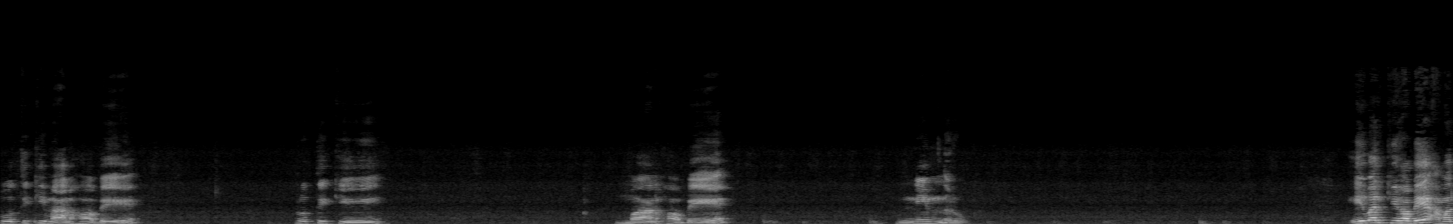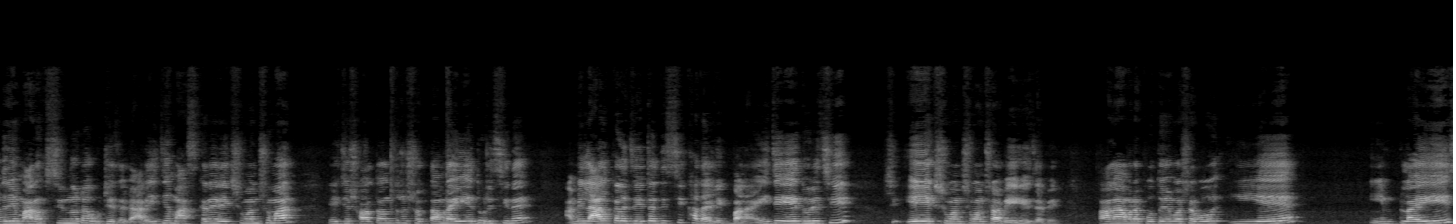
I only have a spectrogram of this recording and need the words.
প্রতীকী মান হবে প্রতীকী মান হবে নিম্নরূপ। এবার কি হবে? আমাদের এই মানক চিহ্নটা উঠে যাবে। আর এই যে মাঝখানের এক সমান সমান, এই যে স্বতন্ত্র সত্য আমরা এ ধরেছি না, আমি লাল কালে যেটা দিচ্ছি, খাতায় লিখবা না। এই যে এ ধরেছি, এ এক সমান সমান সব এ হয়ে যাবে। তাহলে আমরা প্রথমে বসাবো ই এ ইমপ্লাইজ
